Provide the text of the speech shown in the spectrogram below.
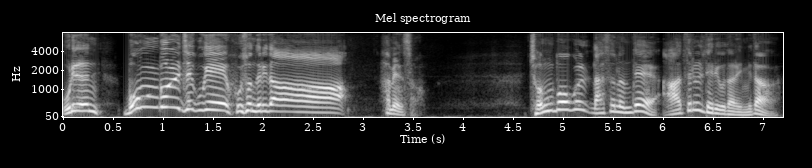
우리는 몽골 제국의 후손들이다 하면서 정복을 나서는데 아들을 데리고 다닙니다.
